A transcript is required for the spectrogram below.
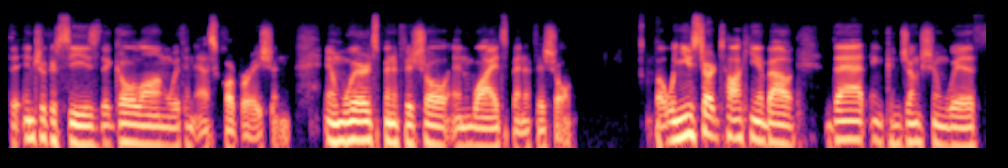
the intricacies that go along with an S corporation and where it's beneficial and why it's beneficial. But when you start talking about that in conjunction with,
